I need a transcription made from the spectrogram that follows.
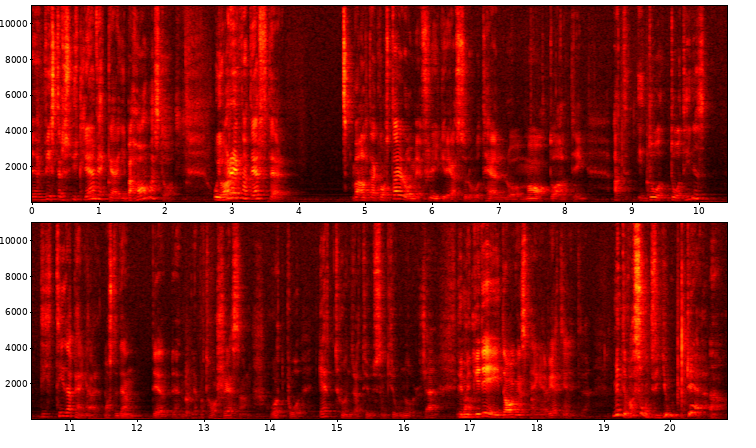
eh, vistades ytterligare en vecka i Bahamas då. Och jag har räknat efter vad allt det här kostade då med flygresor och hotell och mat och allting. Att i då, dåtidens tida pengar måste den, den, den reportageresan ha gått på 100 000 kronor. Jävlar. Hur mycket det är i dagens pengar vet jag inte. Men det var sånt vi gjorde. Oh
